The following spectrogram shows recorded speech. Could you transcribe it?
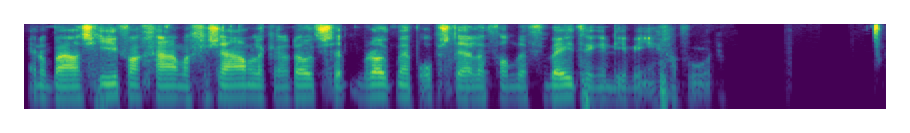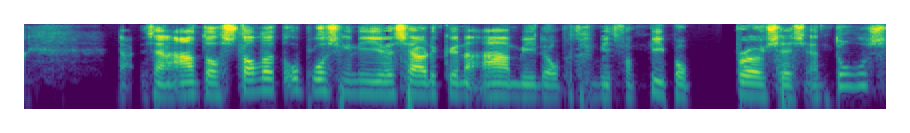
En op basis hiervan gaan we gezamenlijk een roadmap opstellen van de verbeteringen die we in gaan voeren. Nou, er zijn een aantal standaard oplossingen die we zouden kunnen aanbieden op het gebied van people, process en tools.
